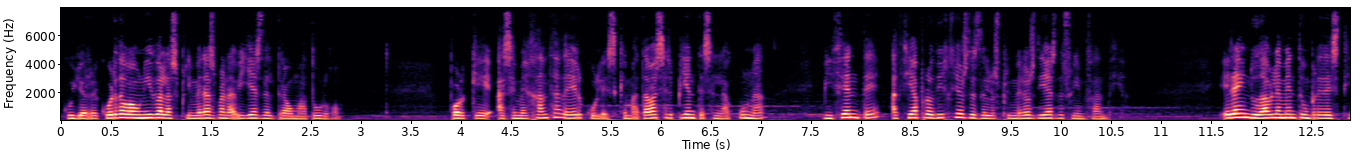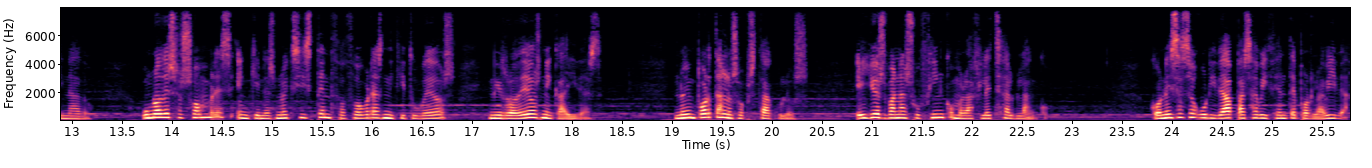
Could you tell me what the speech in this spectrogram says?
cuyo recuerdo va unido a las primeras maravillas del traumaturgo. Porque, a semejanza de Hércules que mataba serpientes en la cuna, Vicente hacía prodigios desde los primeros días de su infancia. Era indudablemente un predestinado, uno de esos hombres en quienes no existen zozobras ni titubeos, ni rodeos ni caídas. No importan los obstáculos, ellos van a su fin como la flecha al blanco. Con esa seguridad pasa Vicente por la vida.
